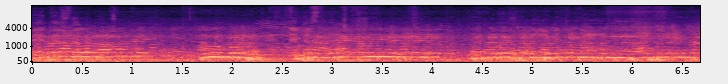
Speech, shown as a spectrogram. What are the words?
సన్ము- ఎక్కడైనా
